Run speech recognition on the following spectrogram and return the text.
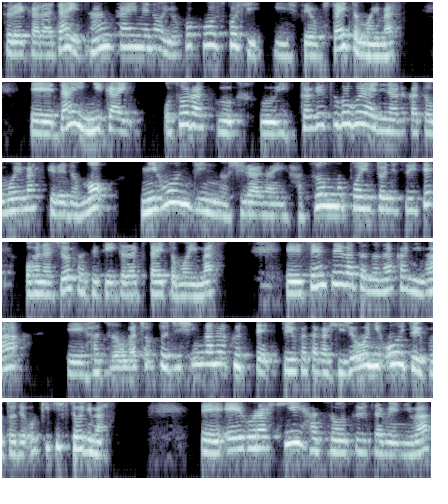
それから第3回目の予告を少ししておきたいと思います。えー、第2回、おそらく1ヶ月後ぐらいになるかと思いますけれども、日本人の知らない発音のポイントについてお話をさせていただきたいと思います。えー、先生方の中には、えー、発音がちょっと自信がなくってという方が非常に多いということでお聞きしております。え英語らしい発音をするためには、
